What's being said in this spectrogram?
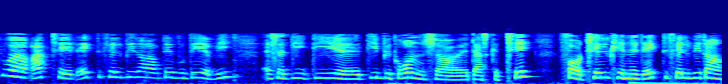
Du har ret til et ægtefællebidrag, det vurderer vi. Altså de, de, øh, de begrundelser, øh, der skal til for at tilkende et ægtefællebidrag,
